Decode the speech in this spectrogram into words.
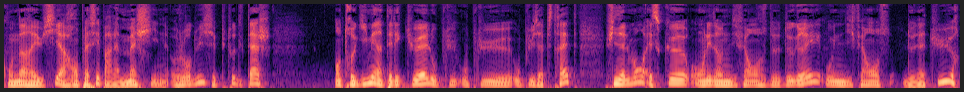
qu'on a réussi à remplacer par la machine. Aujourd'hui, c'est plutôt des tâches entre guillemets intellectuelles ou plus ou plus abstraites. Finalement, est-ce que on est dans une différence de degré ou une différence de nature?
